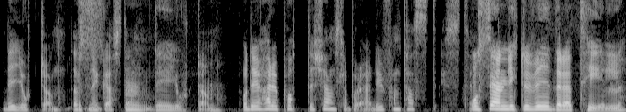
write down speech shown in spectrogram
Det är hjorten, den snyggaste. Mm, det är hjorten. Och det är Harry Potter-känsla på det här. Det är fantastiskt. Och sen gick du vidare till...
